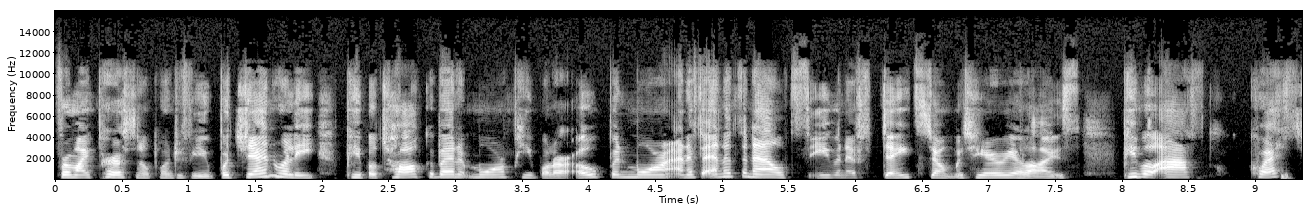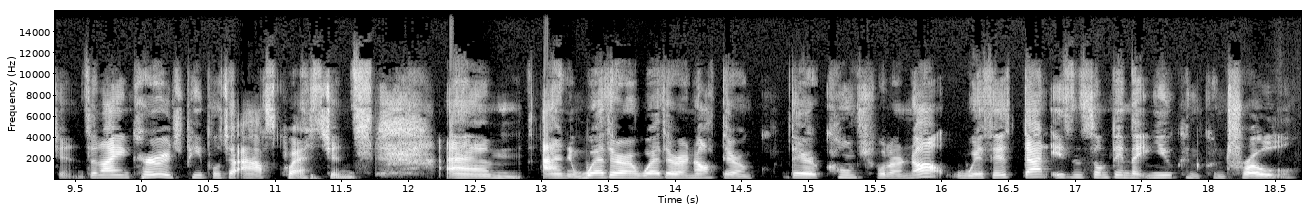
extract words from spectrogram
from my personal point of view. But generally, people talk about it more, people are open more. And if anything else, even if dates don't materialize, people ask questions and I encourage people to ask questions um and whether or whether or not they're they're comfortable or not with it that isn't something that you can control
